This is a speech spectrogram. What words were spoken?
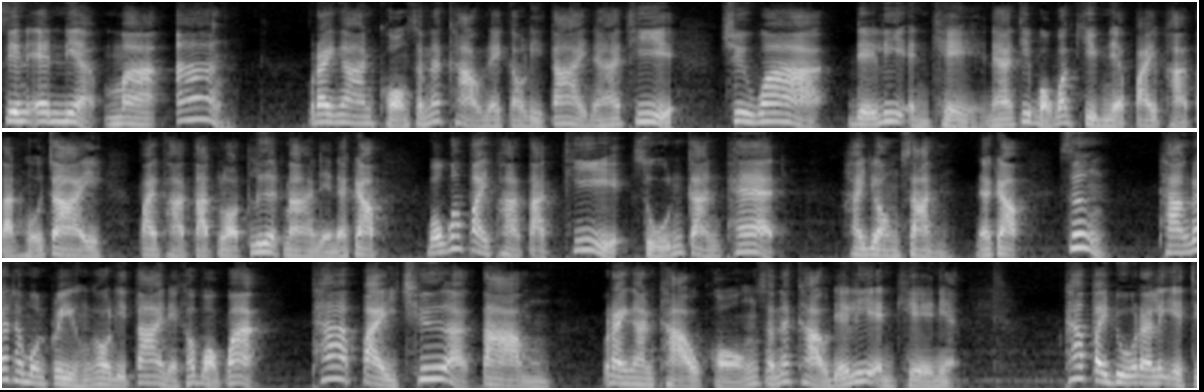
CNN เนี่ยมาอ้างรายงานของสำนักข่าวในเกาหลีใต้นะฮะที่ชื่อว่า Daily NK นะฮะที่บอกว่าคิมเนี่ยไปผ่าตัดหัวใจ ไปผ่าตัดหลอดเลือดมาเนี่ยนะครับบอกว่าไปผ่าตัดที่ศูนย์การแพทย์ฮยองซันนะครับซึ่งทางรัฐมนตรีของเกาหลีใต้เนี่ยเขาบอกว่า ถ้าไปเชื่อตามรายงานข่าวของสำนักข่าว Daily NK เนี่ยถ้าไปดูรายละเอียดจ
